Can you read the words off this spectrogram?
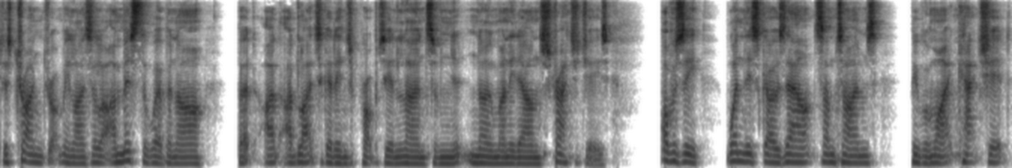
Just try and drop me a line. So like, I missed the webinar, but I'd, I'd like to get into property and learn some no money down strategies. Obviously, when this goes out, sometimes people might catch it.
